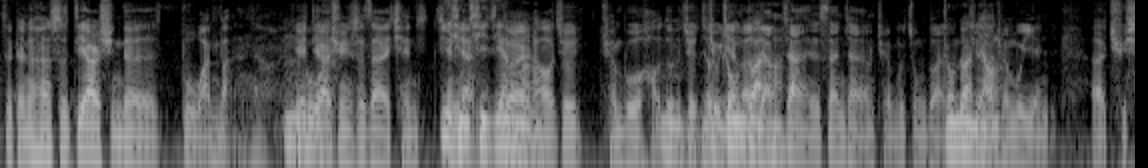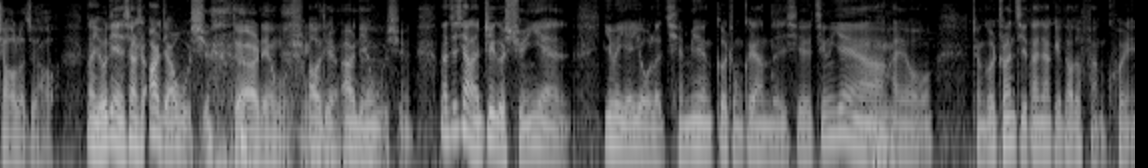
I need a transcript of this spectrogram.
这感觉好像是第二巡的补完版，因为第二巡是在前疫情期间嘛然后就全部好多、嗯就就演了中断哈两站还是三站，然后全部中断中断掉全部延呃取消了，最后。那有点像是二点五巡，对二点五巡，二点二点五巡。那接下来这个巡演，因为也有了前面各种各样的一些经验啊，嗯。还有整个专辑大家给到的反馈，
